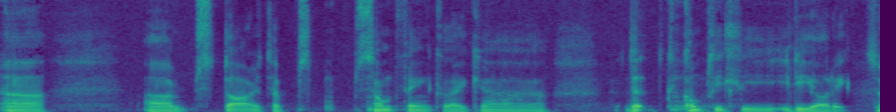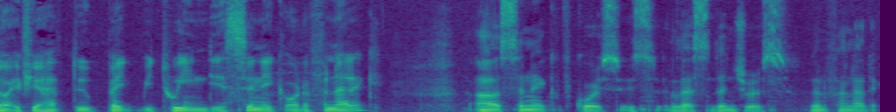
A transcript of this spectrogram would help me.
uh, um, start up something like uh, that completely idiotic. So, if you have to pick between the cynic or the fanatic, Uh, cynic, of course, is less dangerous than fanatic.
